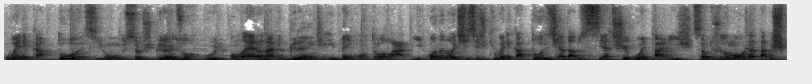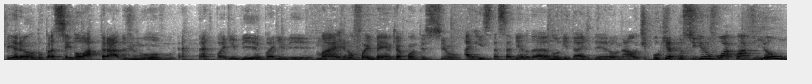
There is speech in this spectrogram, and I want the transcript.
o N14, um dos seus grandes orgulhos. Uma aeronave grande e bem controlada. E quando a notícia de que o N14 tinha dado certo chegou em Paris, Santos Dumont já estava esperando para ser idolatrado de novo. pode vir, pode vir. Mas não foi bem o que aconteceu. Aí, você tá sabendo da novidade da aeronáutica? O que? Conseguiram voar com avião?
